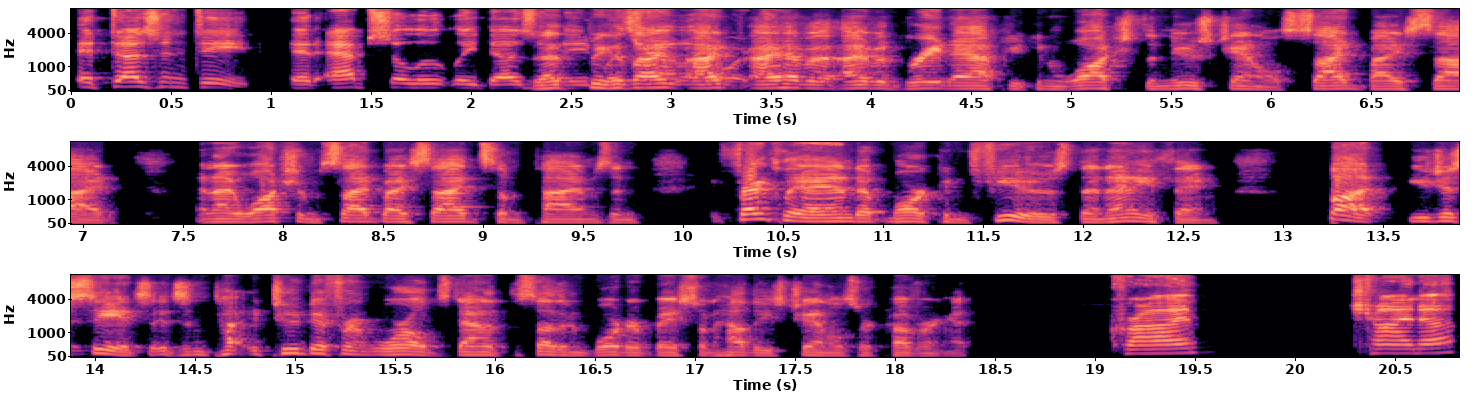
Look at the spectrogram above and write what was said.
It does indeed. It absolutely does. That's because I I, I have a I have a great app. You can watch the news channels side by side and I watch them side by side sometimes. And frankly, I end up more confused than anything. But you just see it's it's enti- two different worlds down at the southern border based on how these channels are covering it. Crime, China,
